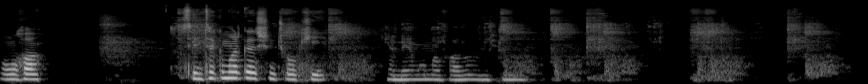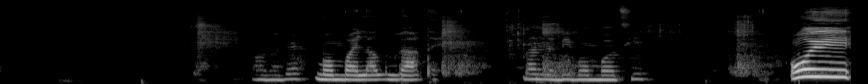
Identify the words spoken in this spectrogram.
Oha. Senin takım arkadaşın çok iyi. Ya benim ondan fazla bir yok. De. Bombayla aldım Arda'yı. Ben de bir bomba atayım. Oy.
